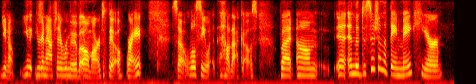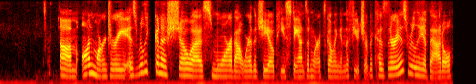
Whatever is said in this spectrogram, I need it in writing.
you know you, you're going to have to remove Omar too, right? So we'll see what how that goes. But um, and, and the decision that they make here um, on Marjorie is really going to show us more about where the GOP stands and where it's going in the future because there is really a battle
